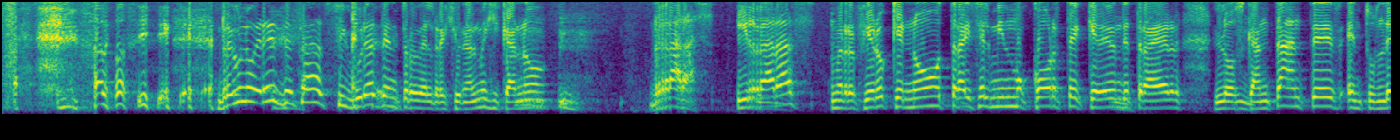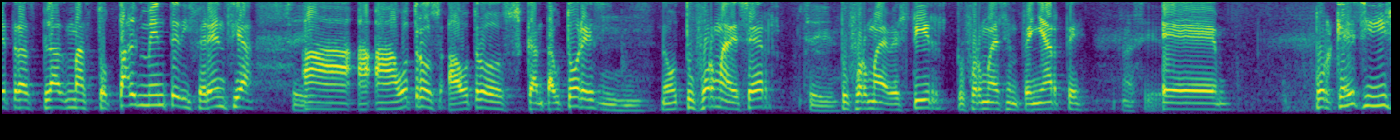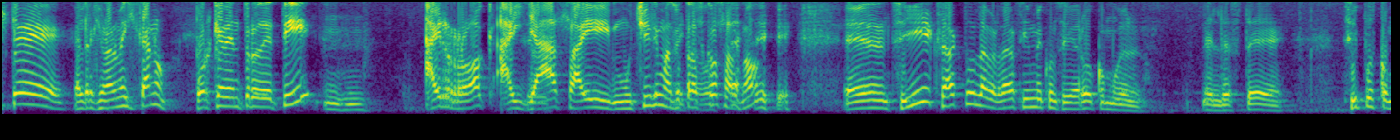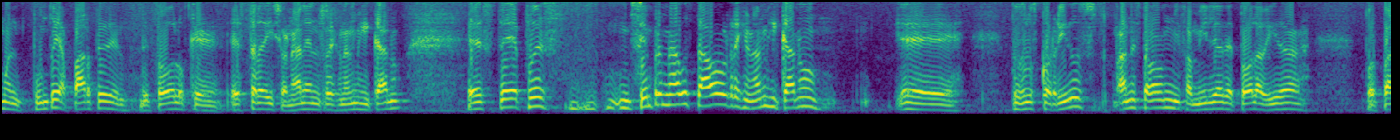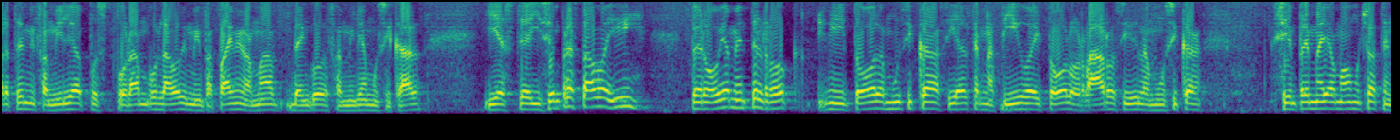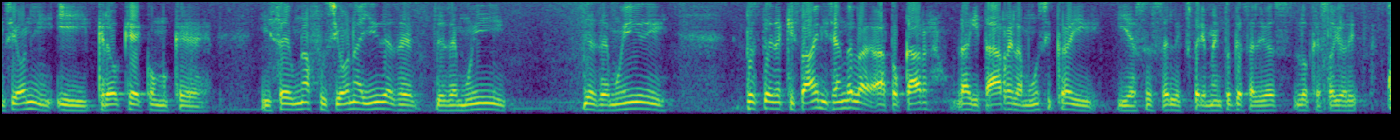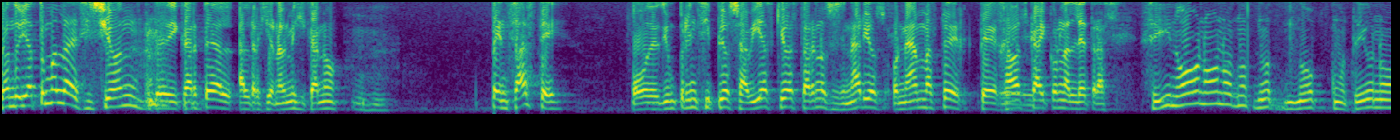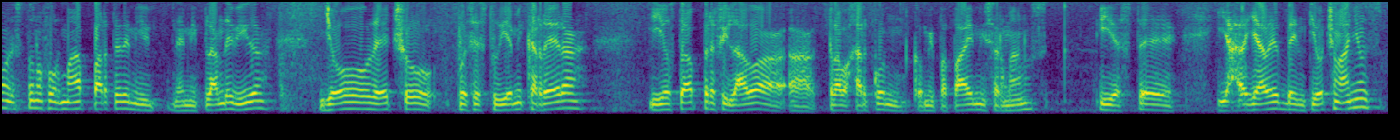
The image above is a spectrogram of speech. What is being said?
Algo así. Regulo, eres de esas figuras dentro del regional mexicano raras. Y raras me refiero que no traes el mismo corte que deben de traer los cantantes. En tus letras plasmas totalmente diferencia Sí. a, a- a otros, a otros cantautores. ¿no? Tu forma de ser, Sí. tu forma de vestir, tu forma de desempeñarte. Así es. Eh, ¿Por qué decidiste el regional mexicano? Porque dentro de ti hay rock, hay jazz, hay muchísimas otras Todo. cosas, ¿no? Sí. Eh, sí, exacto. La verdad sí me considero como el, el de este... Sí, pues como el punto y aparte de, de todo lo que es tradicional en el regional mexicano. Este, pues siempre me ha gustado el regional mexicano. Eh, pues los corridos han estado en mi familia de toda la vida. Por parte de mi familia, pues por ambos lados de mi papá y mi mamá vengo de familia musical. Y, este, y siempre ha estado ahí. Pero obviamente el rock y toda la música así alternativa y todo lo raro así de la música siempre me ha llamado mucho la atención y, y creo que como que hice una fusión ahí desde, desde muy, desde muy, pues desde que estaba iniciando la- a tocar la guitarra y la música y, y ese es el experimento que salió, es lo que soy ahorita. Cuando ya tomas la decisión de dedicarte al, al regional mexicano, ¿pensaste o desde un principio sabías que iba a estar en los escenarios o nada más te, te dejabas Eh, caer con las letras? Sí, no, no, no, no, no, no, como te digo, no, esto no formaba parte de mi, de mi plan de vida. Yo, de hecho, pues estudié mi carrera y yo estaba perfilado a, trabajar con, con mi papá y mis hermanos. Y este, ya, ya de 28 años,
